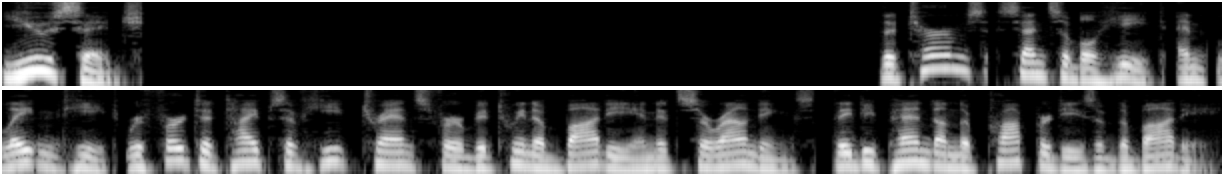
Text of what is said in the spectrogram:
Usage The terms sensible heat and latent heat refer to types of heat transfer between a body and its surroundings, they depend on the properties of the body.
